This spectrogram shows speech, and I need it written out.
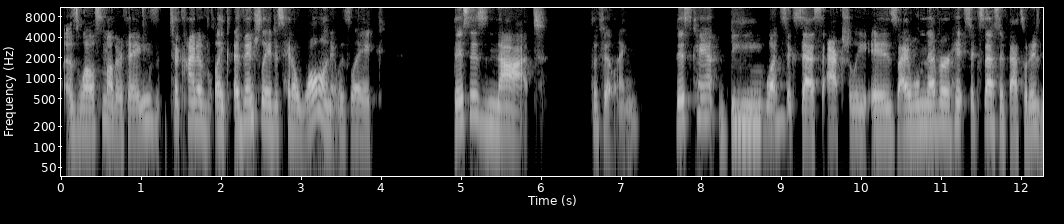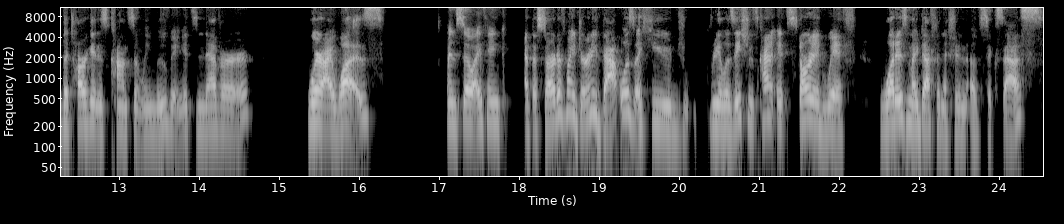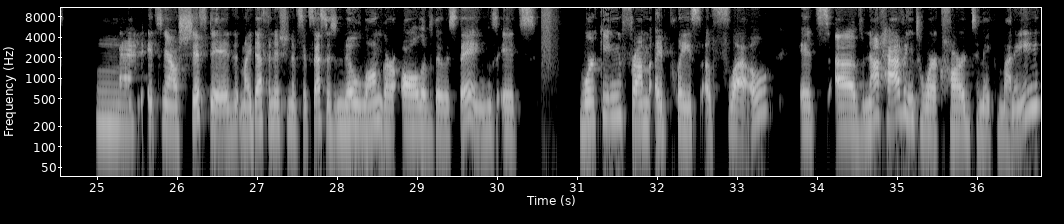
as well as some other things to kind of like eventually I just hit a wall and it was like this is not fulfilling this can't be mm-hmm. what success actually is. I will never hit success if that's what it is. The target is constantly moving. It's never where I was. And so I think at the start of my journey, that was a huge realization. It's kind of, it started with what is my definition of success? Mm. And it's now shifted. My definition of success is no longer all of those things. It's working from a place of flow. It's of not having to work hard to make money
